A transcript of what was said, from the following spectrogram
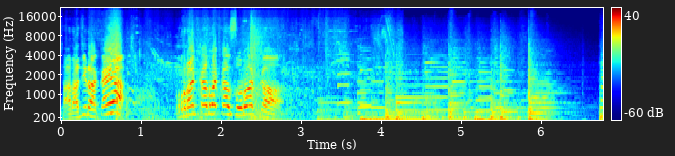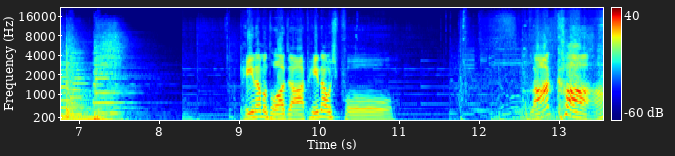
잘하지 라까야? 라까 라까 소라까 베인 한번 더 하자. 베인 하고 싶어. 라카. 아.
